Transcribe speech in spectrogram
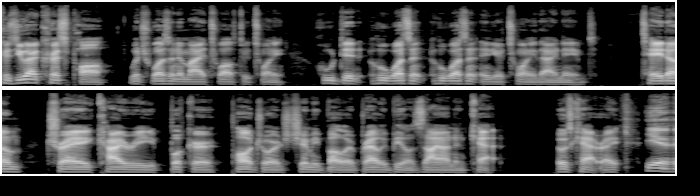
cuz you had Chris Paul, which wasn't in my 12 through 20. Who did who wasn't who wasn't in your 20 that I named? Tatum, Trae, Kyrie, Booker, Paul George, Jimmy Butler, Bradley Beal, Zion and KAT. It was KAT, right? Yeah.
